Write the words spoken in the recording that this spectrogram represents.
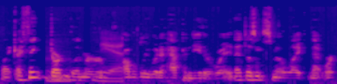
like, I think Dark Mm, Glimmer yeah. probably would have happened either way. That doesn't smell like network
